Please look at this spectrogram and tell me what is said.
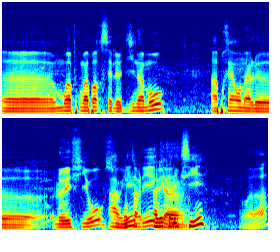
Euh, moi, pour ma part, c'est le Dynamo. Après, on a le, le FIO Ah oui, Pontarlier. avec qui a un- Alexis. Voilà.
